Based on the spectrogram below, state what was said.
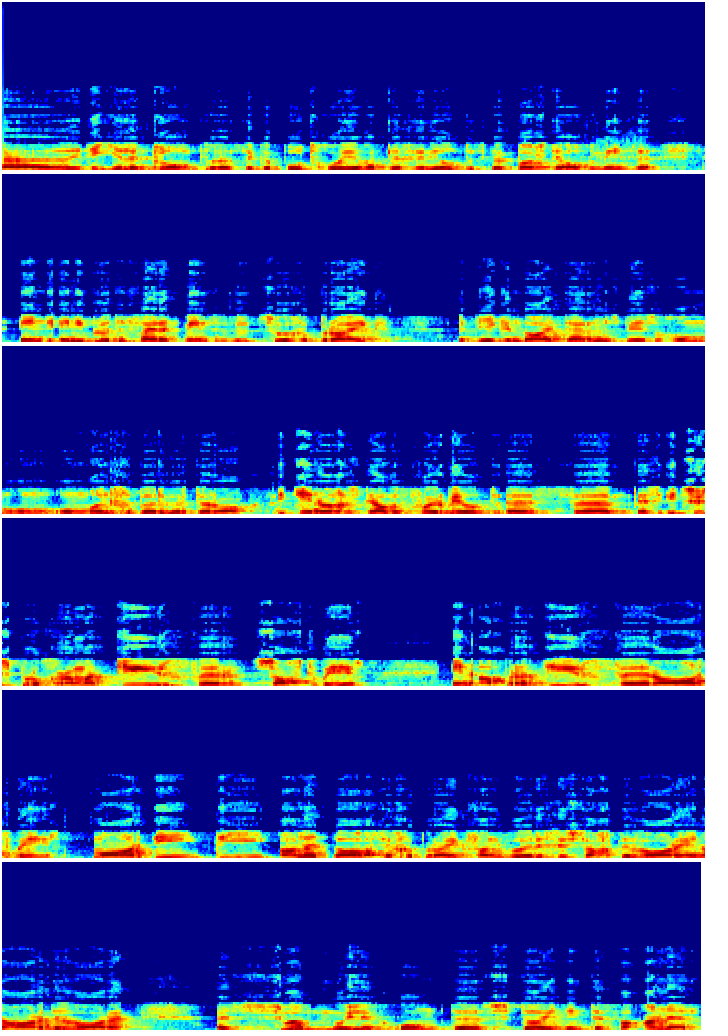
uh het 'n hele klomp uh, sulke potgoeie wat hulle gereeld beskikbaar stel vir mense. En en die blote feit dat mense dit so gebruik, beteken daai term is besig om om om ingeburger te raak. Die teenoorgestelde voorbeeld is uh is iets soos programmatuur vir software en apparatuur vir hardware. Maar die die alledaagse gebruik van woorde so sagte ware en harde ware is so moeilik om te stuit en te verander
